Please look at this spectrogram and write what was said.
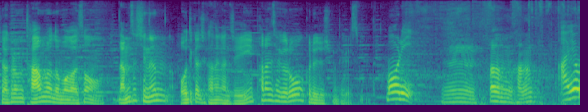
자 그럼 다음으로 넘어가서 남사 씨는 어디까지 가능한지 파란색으로 그려주시면 되겠습니다. 머리. 음 다른 가능? 아니요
